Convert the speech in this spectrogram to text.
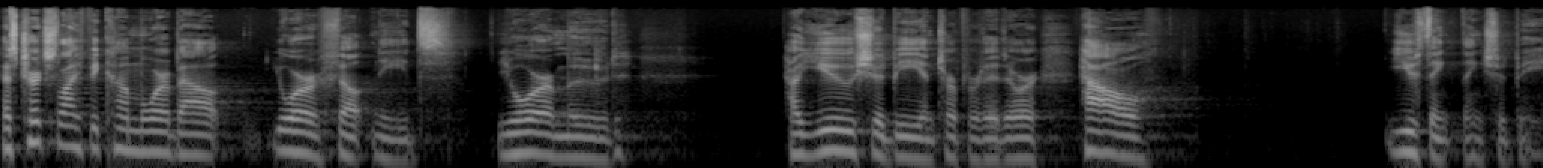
Has church life become more about your felt needs, your mood, how you should be interpreted, or how you think things should be?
